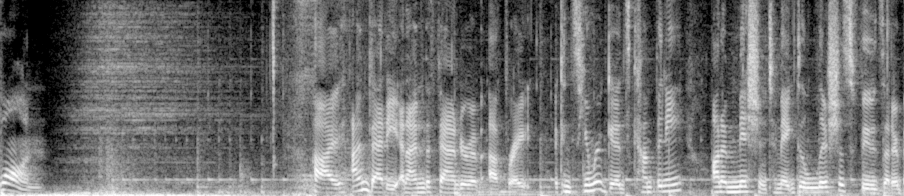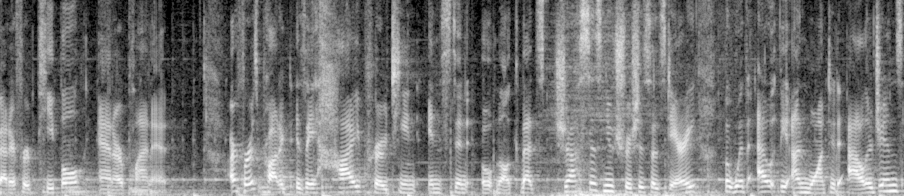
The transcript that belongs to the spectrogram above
one. Hi, I'm Betty, and I'm the founder of Upright, a consumer goods company on a mission to make delicious foods that are better for people and our planet. Our first product is a high protein instant oat milk that's just as nutritious as dairy, but without the unwanted allergens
